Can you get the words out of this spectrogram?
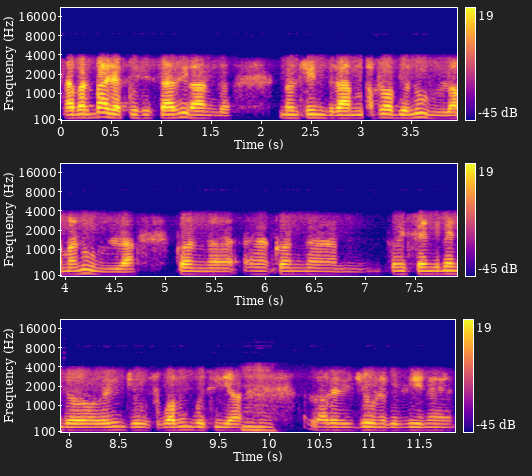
la barbarie a cui si sta arrivando non c'entra proprio nulla, ma nulla con, uh, con, uh, con il sentimento religioso, qualunque sia mm-hmm. la religione che viene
